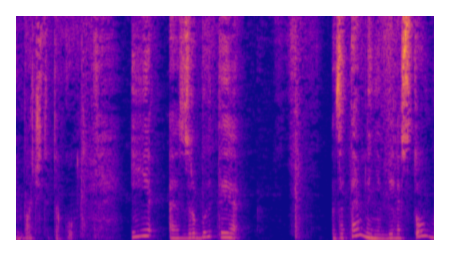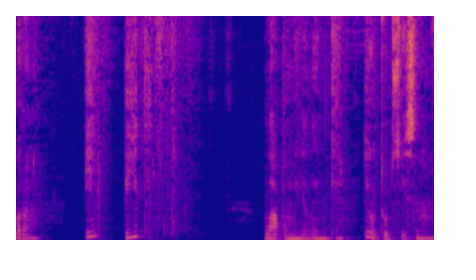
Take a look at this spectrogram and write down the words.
Бачите, таку. І е, зробити затемнення біля стовбура і під лапами ялинки. І отут, звісно.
